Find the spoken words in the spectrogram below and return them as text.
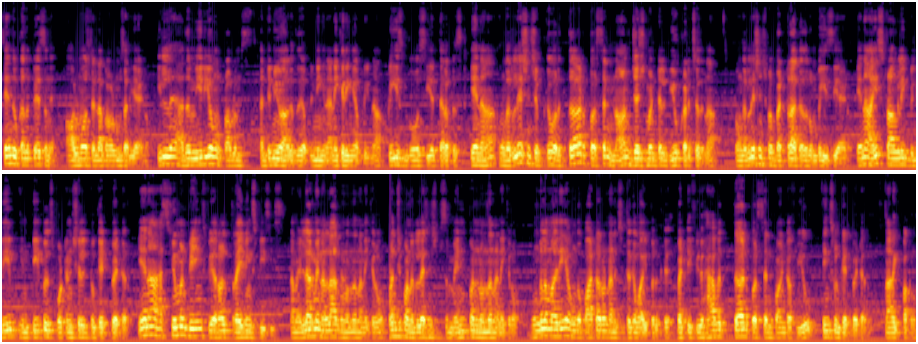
சேர்ந்து உட்காந்து பேசுங்க. ஆல்மோஸ்ட் எல்லா ப்ராப்ளமும் சரியாயிடும். இல்ல அதை மீறியும் உங்க ப்ராப்ளம்ஸ் கண்டினியூ ஆகுது அப்படின்னு நீங்க நினைக்கிறீங்க அப்படின்னா ப்ளீஸ் கோ சி தெரபிஸ்ட் ஏன்னா உங்க ரிலேஷன்ஷிப்க்கு ஒரு third person non judgmental view கிடைச்சதுன்னா உங்க ரிலேஷன்ஷிப்பை பெட்டர் ஆகிறது ரொம்ப ஈஸி ஆயிடும். ஏன்னா I strongly believe in people's potential to get better ஏன்னா as human beings we are all thriving species நம்ம எல்லாருமே நல்லா இருக்கணும் தான் நினைக்கிறோம். குறைஞ்சு பண்ண ரிலேஷன்ஷிப்ஸ் மென் பண்ணணும் தான் நினைக்கிறோம். உங்களை மாதிரியே உங்க பாட்டாரும் நினைச்சிட்டு இருக்க வாய்ப்பு இருக்கு. But if you have a third person point of view things will get better நாளைக்கு பார்க்கலாம்.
